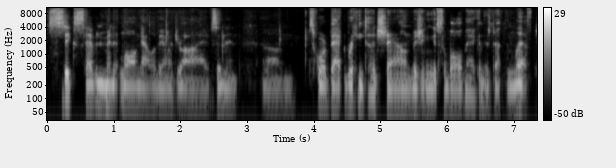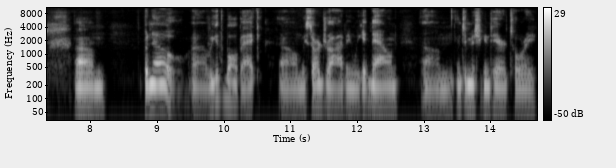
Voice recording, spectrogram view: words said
six, seven minute long Alabama drives, and then um, score back breaking touchdown. Michigan gets the ball back, and there's nothing left. Um, but no, uh, we get the ball back. Um, we start driving. We get down um, into Michigan territory.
